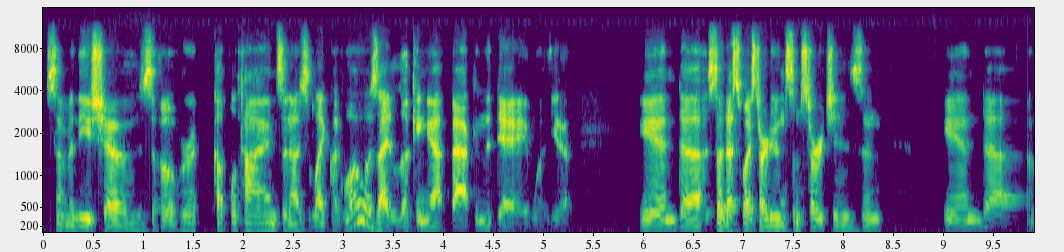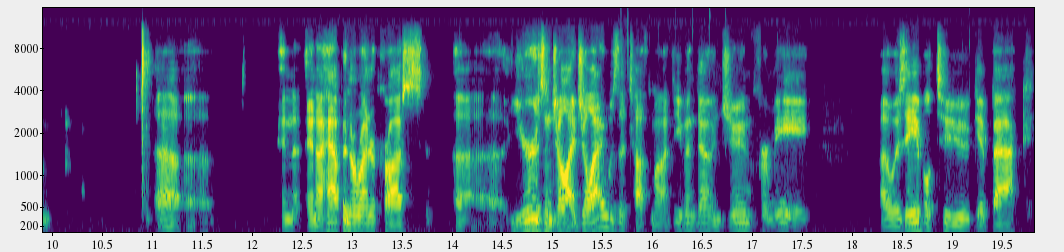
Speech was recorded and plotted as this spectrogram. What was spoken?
some of these shows over a couple times, and I was like, like, what was I looking at back in the day? What you know, and uh, so that's why I started doing some searches and and uh, uh, and and I happened to run across uh, yours in July. July was a tough month, even though in June for me, I was able to get back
